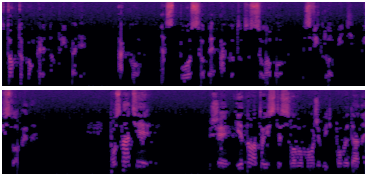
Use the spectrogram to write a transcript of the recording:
V tomto konkrétnom prípade, ako na spôsobe, ako toto slovo zvyklo byť vyslovené. Poznáte, že jedno a to isté slovo môže byť povedané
